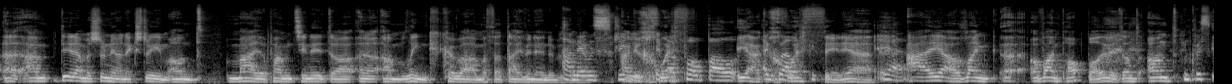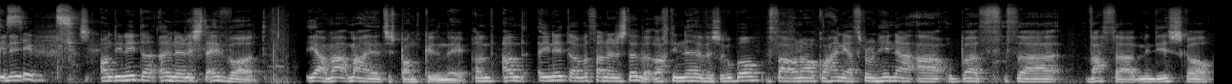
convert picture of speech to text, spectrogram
uh, um, dyna mae'n swnio'n extreme, ond mae o pam ti'n neud o uh, am link cyfa am fatha dau funud. A mewn street efo pobl Ia, ac y chwerthin, ia. A ia, o flaen, o flaen pobl hefyd. Ond, ond, yn gwisgo neud, suit. Ond i neud o yn yr Eisteddfod, Ia, yeah, mae ma, just bonkers yn ni. Ond ond i wneud o fatha yn yr ystyddfod, o'ch ti'n nervous o gwbl? Fatha, o'n o gwahaniaeth rhwng hynna a wbeth, fatha, fatha mynd i ysgol?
